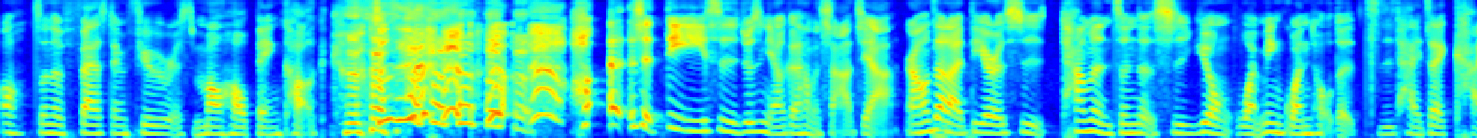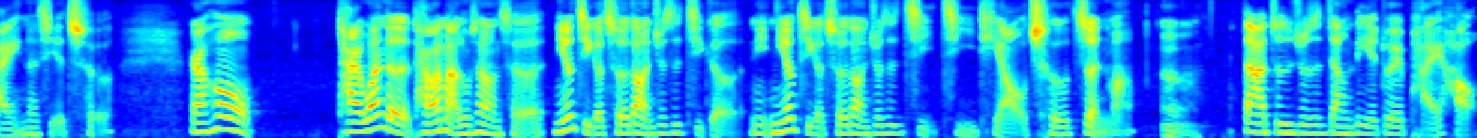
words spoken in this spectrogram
哦，真的 Fast and Furious 冒号 Bangkok，就是 而。而且第一是就是你要跟他们杀价，然后再来第二是、嗯、他们真的是用玩命关头的姿态在开那些车，然后。”台湾的台湾马路上的车，你有几个车道，你就是几个你你有几个车道，你就是几几条车阵嘛。嗯，大家就是就是这样列队排好。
